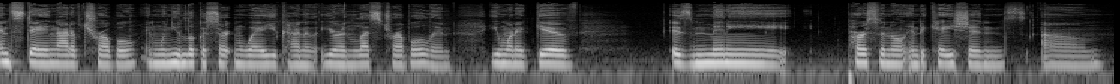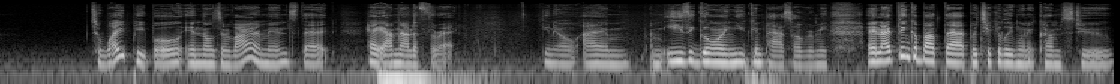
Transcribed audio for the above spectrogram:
and staying out of trouble. And when you look a certain way, you kind of you're in less trouble, and you want to give as many personal indications um, to white people in those environments that hey, I'm not a threat. You know i'm i'm easygoing you can pass over me. And i think about that particularly when it comes to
